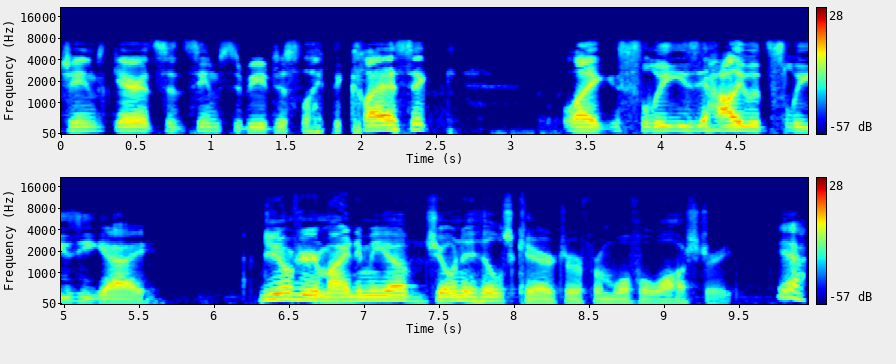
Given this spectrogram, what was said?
James Garretson seems to be just like the classic, like sleazy Hollywood sleazy guy. Do you know if you're reminding me of Jonah Hill's character from Wolf of Wall Street? Yeah,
